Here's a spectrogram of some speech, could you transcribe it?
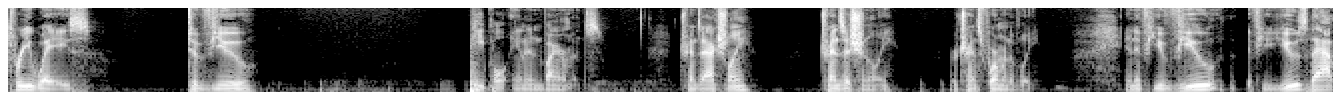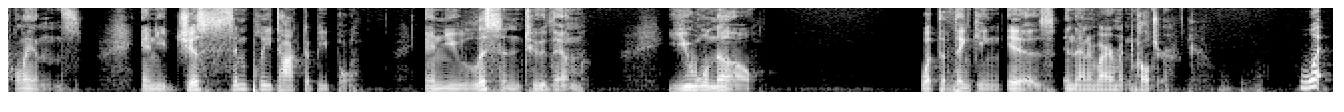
three ways to view people and environments transactionally, transitionally, or transformatively. And if you view, if you use that lens and you just simply talk to people and you listen to them, you will know what the thinking is in that environment and culture. What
